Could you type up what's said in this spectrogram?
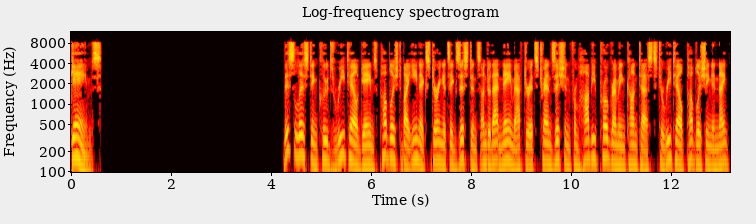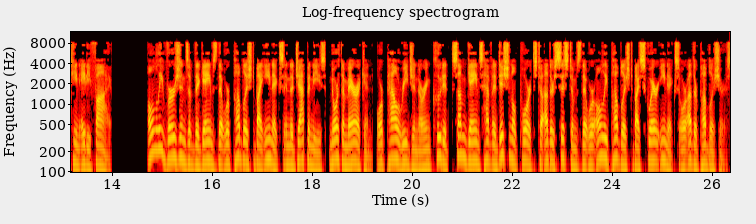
Games This list includes retail games published by Enix during its existence under that name after its transition from hobby programming contests to retail publishing in 1985. Only versions of the games that were published by Enix in the Japanese, North American, or PAL region are included. Some games have additional ports to other systems that were only published by Square Enix or other publishers.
